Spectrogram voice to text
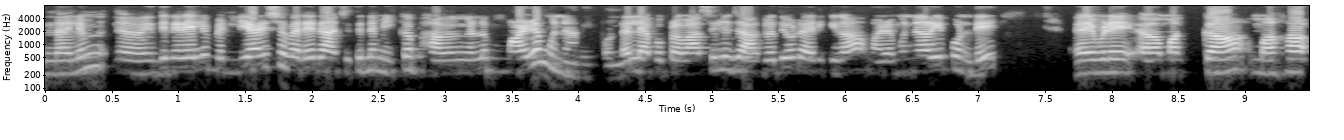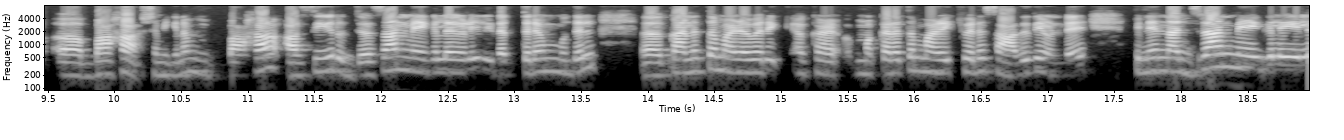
എന്തായാലും ഇതിനിടയിൽ വെള്ളിയാഴ്ച വരെ രാജ്യത്തിന്റെ മിക്ക ഭാഗങ്ങളിലും മഴ മുന്നറിയിപ്പുണ്ട്. അല്ലെ? അപ്പൊ പ്രവാസികൾ ജാഗ്രതയോടെ ആയിരിക്കുക. മഴ മുന്നറിയിപ്പുണ്ട്. ഇവിടെ മക്ക മഹ ബഹ ക്ഷമിക്കണം. ബഹ അസീർ ജസാൻ മേഖലകളിൽ ഇടത്തരം മുതൽ കനത്ത മഴ വരെ കനത്ത മഴയ്ക്ക് വരെ സാധ്യതയുണ്ട്. പിന്നെ നജ്രാൻ മേഖലയിൽ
